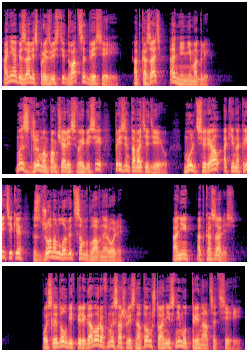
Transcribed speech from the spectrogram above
они обязались произвести 22 серии. Отказать они не могли. Мы с Джимом помчались в ABC презентовать идею – мультсериал о кинокритике с Джоном Ловицем в главной роли. Они отказались. После долгих переговоров мы сошлись на том, что они снимут 13 серий.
